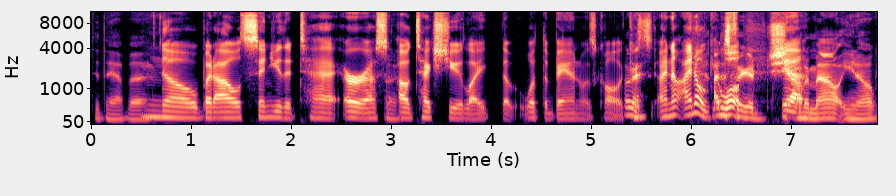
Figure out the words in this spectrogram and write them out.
did they have a? No, but I'll send you the text, or I'll, Okay. Uh. I'll text you like the what the band was called. Okay. Because I know, I know. I just well, figured shout yeah. Oh, them out. You know, oh,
